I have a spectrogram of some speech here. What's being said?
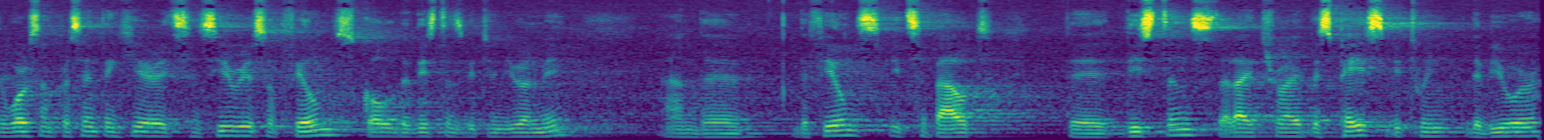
The works I'm presenting here, it's a series of films called The Distance Between You and Me. And the, the films, it's about the distance that I try, the space between the viewer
